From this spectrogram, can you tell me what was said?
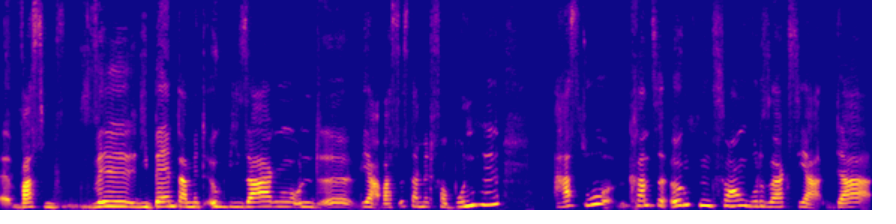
Äh, was will die Band damit irgendwie sagen? Und äh, ja, was ist damit verbunden? Hast du, Kranze, irgendeinen Song, wo du sagst, ja, da,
